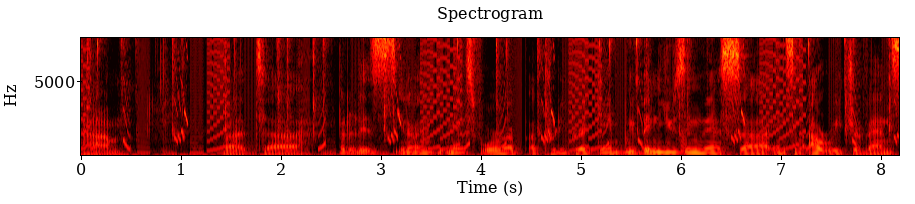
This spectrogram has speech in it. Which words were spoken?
Um, but uh, but it is you know I think it makes for a, a pretty great game. We've been using this uh, in some outreach events.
